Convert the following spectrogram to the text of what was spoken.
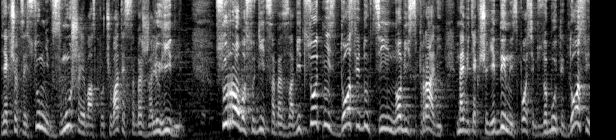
якщо цей сумнів змушує вас почувати себе жалюгідним. Сурово судіть себе за відсутність досвіду в цій новій справі, навіть якщо єдиний спосіб здобути досвід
